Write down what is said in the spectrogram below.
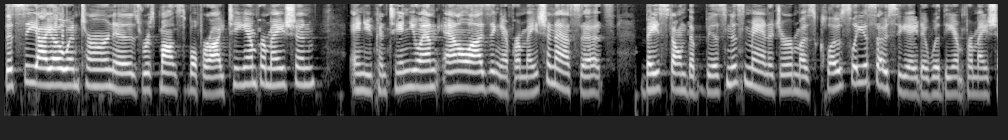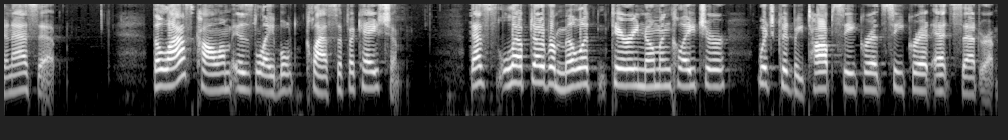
The CIO, in turn, is responsible for IT information, and you continue an analyzing information assets based on the business manager most closely associated with the information asset. The last column is labeled classification. That's leftover military nomenclature, which could be top secret, secret, etc.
